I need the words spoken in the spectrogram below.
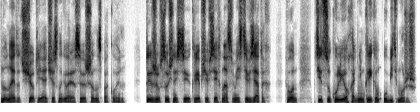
но на этот счет я, честно говоря, совершенно спокоен. Ты же, в сущности, крепче всех нас вместе взятых. Вон, птицу кульёх одним криком убить можешь.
